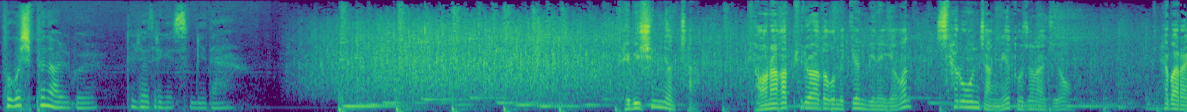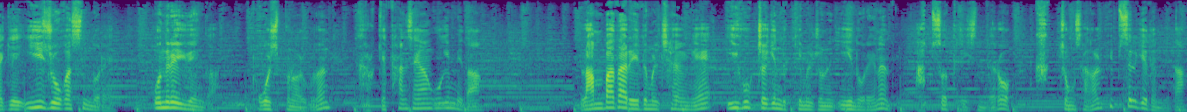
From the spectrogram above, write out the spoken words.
보고 싶은 얼굴 들려드리겠습니다. 데뷔 10년 차 변화가 필요하다고 느낀 민혜경은 새로운 장르에 도전하지요. 해바라기의 이주호가 쓴 노래 오늘의 유행가 보고 싶은 얼굴은 그렇게 탄생한 곡입니다. 람바다 리듬을 차용해 이국적인 느낌을 주는 이 노래는 앞서 들으신 대로 각종상을 휩쓸게 됩니다.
